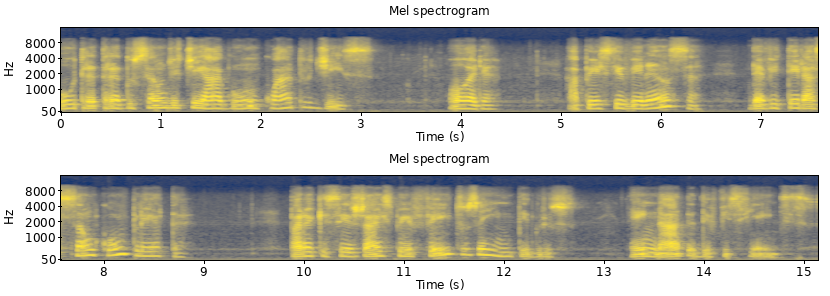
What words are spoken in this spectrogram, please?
Outra tradução de Tiago 1,4 diz: Ora, a perseverança deve ter ação completa, para que sejais perfeitos e íntegros, em nada deficientes.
